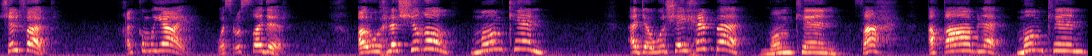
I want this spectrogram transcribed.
شو الفرق؟ خلكم وياي. وسعوا الصدر. أروح للشغل؟ ممكن. أدور شي يحبه ممكن. صح. أقابله؟ ممكن.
